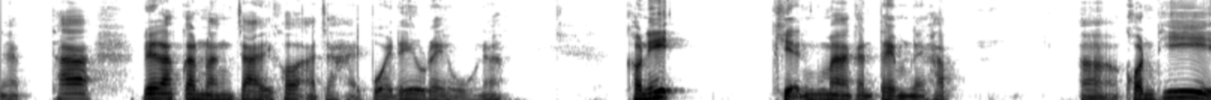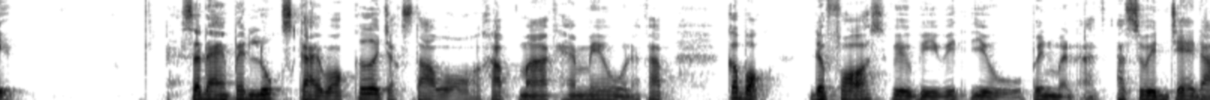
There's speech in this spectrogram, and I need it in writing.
นะครับถ้าได้รับกำลังใจเขาอาจจะหายป่วยได้เร็วนะคราวนี้ เขียนมากันเต็มเลยครับ คนที่แสดงเป็นลุคสกายวอล์กเกอร์จาก Star Wars ครับมาร์คแฮมิลนะครับ ก็บอก The Force will be with you เป็นเหมือนอัศวินเจได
